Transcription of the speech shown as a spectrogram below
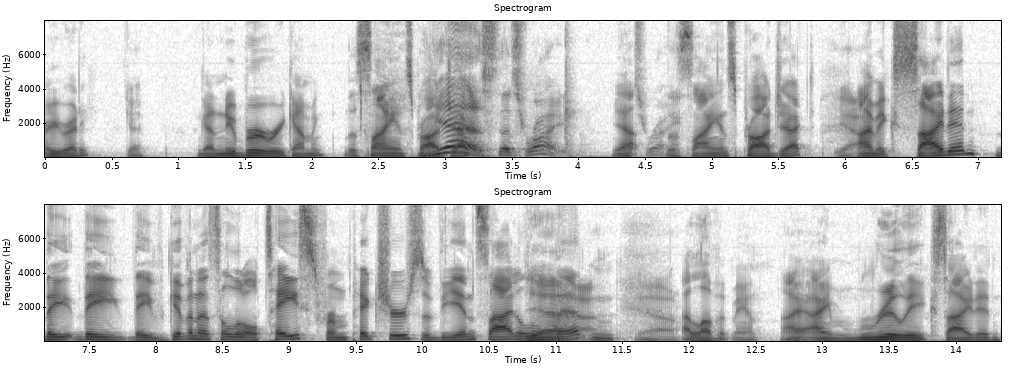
Are you ready? Okay. We got a new brewery coming, the Science Project. Yes, that's right. Yeah, That's right. the Science Project. Yeah. I'm excited. They they they've given us a little taste from pictures of the inside a little Yeah, bit, and yeah. I love it, man. I, I'm really excited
